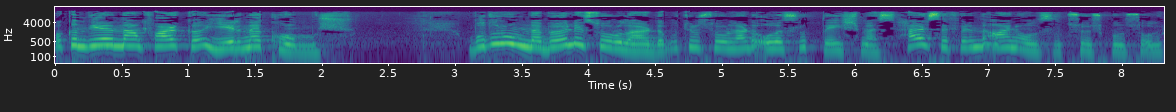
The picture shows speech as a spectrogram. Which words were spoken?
Bakın diğerinden farkı yerine konmuş. Bu durumda böyle sorularda, bu tür sorularda olasılık değişmez. Her seferinde aynı olasılık söz konusu olur.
